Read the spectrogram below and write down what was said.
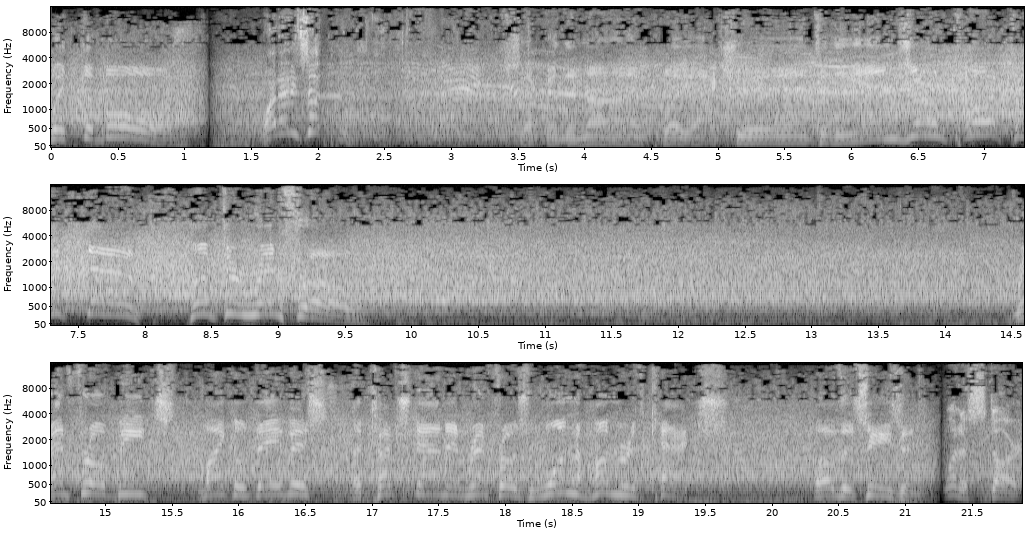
with the ball. 187. Second and nine, play action to the end zone. Caught, touchdown, Hunter Renfrow. Renfrow beats Michael Davis, a touchdown and Renfrow's 100th catch of the season. What a start.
